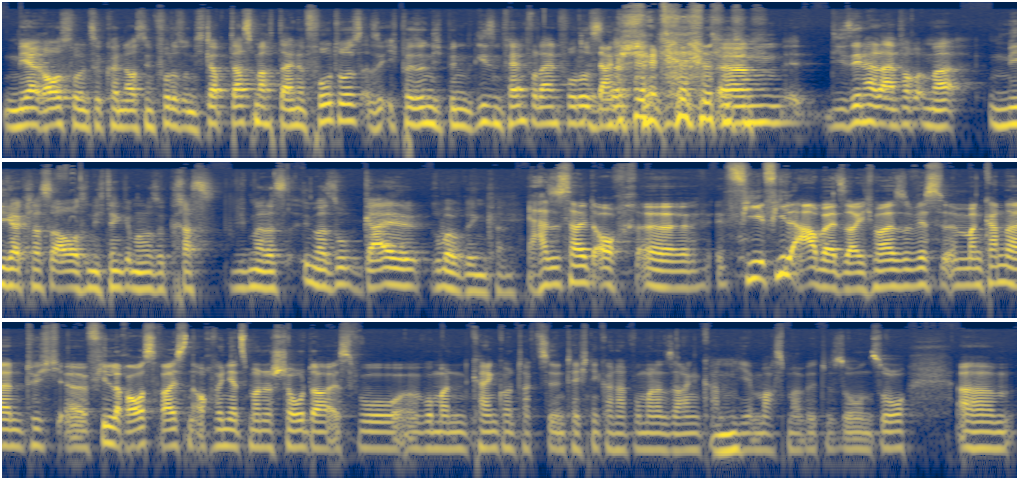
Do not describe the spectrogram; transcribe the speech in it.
mehr rausholen zu können aus den Fotos. Und ich glaube, das macht deine Fotos, also ich persönlich bin ein riesen Fan von deinen Fotos. Dankeschön. ähm, die sehen halt einfach immer mega klasse aus und ich denke immer nur so krass, wie man das immer so geil rüberbringen kann. Ja, es ist halt auch äh, viel, viel Arbeit, sage ich mal. Also man kann da natürlich äh, viel rausreißen, auch wenn jetzt mal eine Show da ist, wo, wo man keinen Kontakt zu den Technikern hat, wo man dann sagen kann, mhm. hier mach's mal bitte so und so. Ähm,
